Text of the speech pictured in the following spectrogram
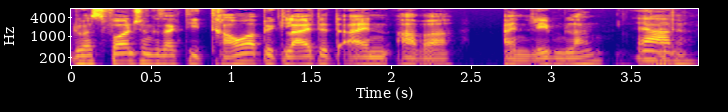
Du hast vorhin schon gesagt, die Trauer begleitet einen aber ein Leben lang. Ja, weiter.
